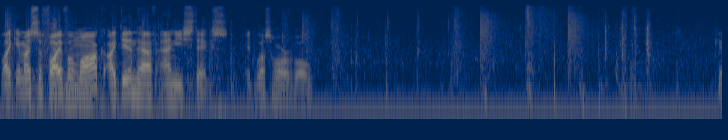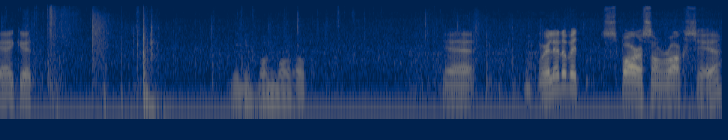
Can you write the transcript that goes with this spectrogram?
Like in my survival mark, I didn't have any sticks. It was horrible. Okay, good. We need one more rock. Yeah. We're a little bit sparse on rocks here.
